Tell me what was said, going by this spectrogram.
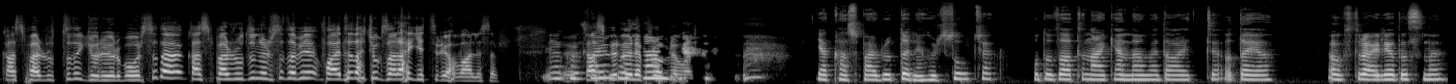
Kasper Ruud'da da görüyorum o hırsı da Kasper Ruud'un hırsı tabii faydadan çok zarar getiriyor maalesef. Ee, Kasper Kasper'in öyle problemi var. Ya Kasper da ne hırsı olacak. O da zaten erkenden veda etti adaya. Avustralya adasına.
